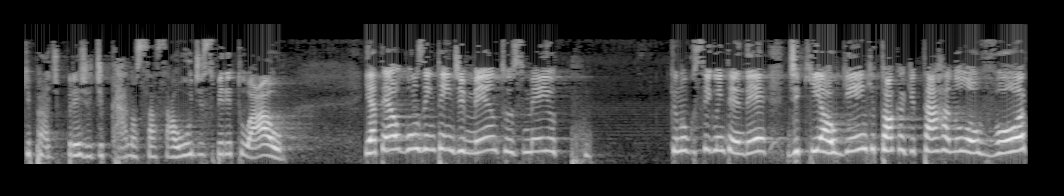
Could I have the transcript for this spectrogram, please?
que pode prejudicar nossa saúde espiritual. E até alguns entendimentos meio que não consigo entender de que alguém que toca guitarra no louvor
